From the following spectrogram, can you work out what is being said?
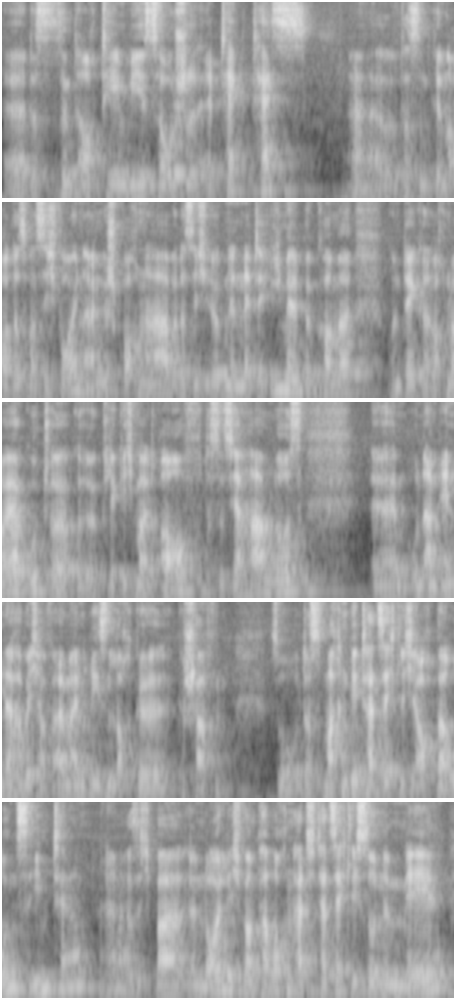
Äh, das sind auch Themen wie Social Attack Tests ja, also das sind genau das, was ich vorhin angesprochen habe, dass ich irgendeine nette E-Mail bekomme und denke, ach naja gut, da äh, klicke ich mal drauf, das ist ja harmlos. Ähm, und am Ende habe ich auf einmal ein Riesenloch ge geschaffen. So, und das machen wir tatsächlich auch bei uns intern. Ja, also ich war äh, neulich, vor ein paar Wochen hatte ich tatsächlich so eine Mail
